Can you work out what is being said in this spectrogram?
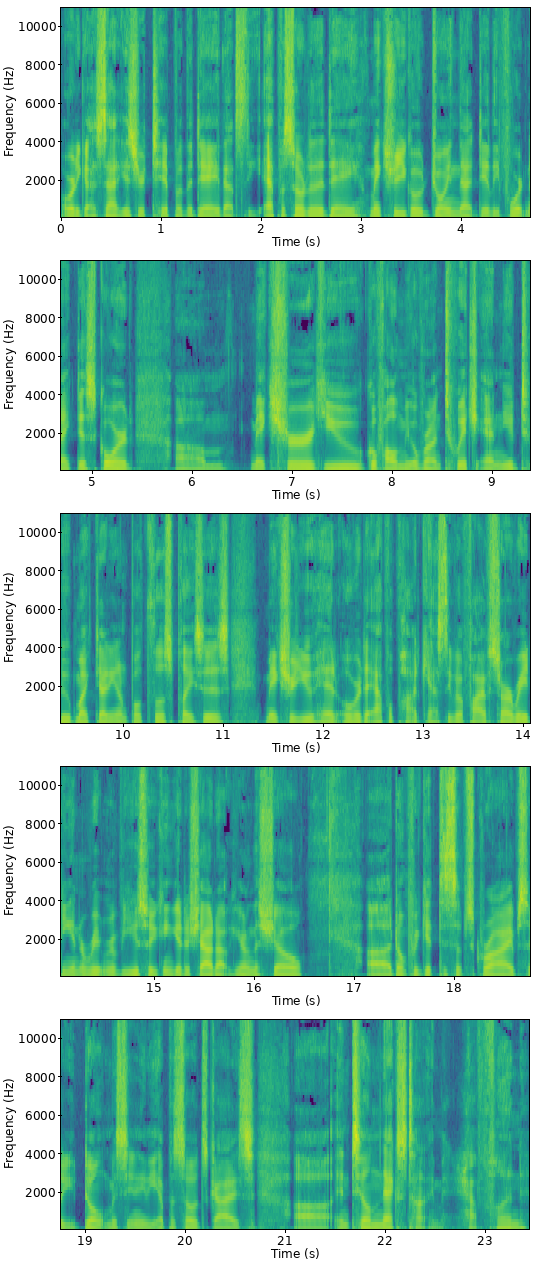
Alrighty, guys, that is your tip of the day. That's the episode of the day. Make sure you go join that daily Fortnite Discord. Um, Make sure you go follow me over on Twitch and YouTube, Mike Daddy on both of those places. Make sure you head over to Apple Podcasts, leave a five star rating and a written review so you can get a shout out here on the show. Uh, don't forget to subscribe so you don't miss any of the episodes, guys. Uh, until next time, have fun,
